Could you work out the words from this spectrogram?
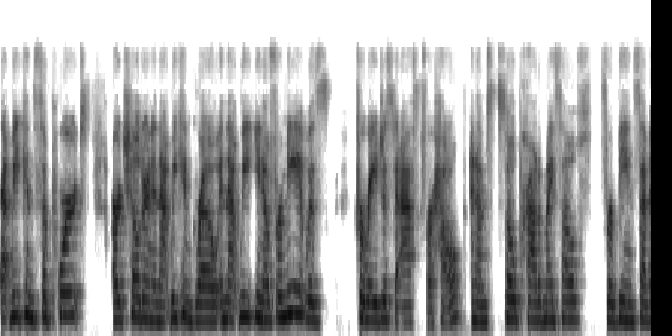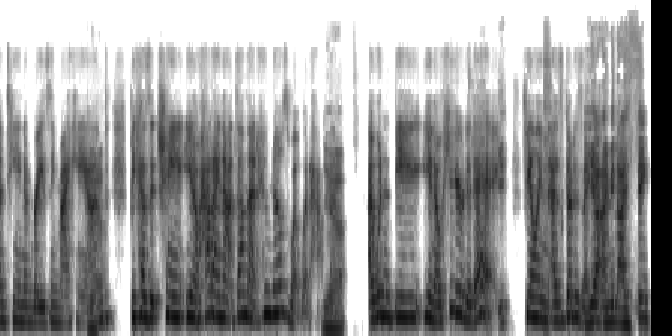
that we can support our children and that we can grow and that we you know for me it was courageous to ask for help. And i'm so proud of myself for being 17 and raising my hand yeah. because it changed you know had i not done that who knows what would happen. Yeah I wouldn't be, you know, here today feeling as good as I Yeah, I mean, I think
